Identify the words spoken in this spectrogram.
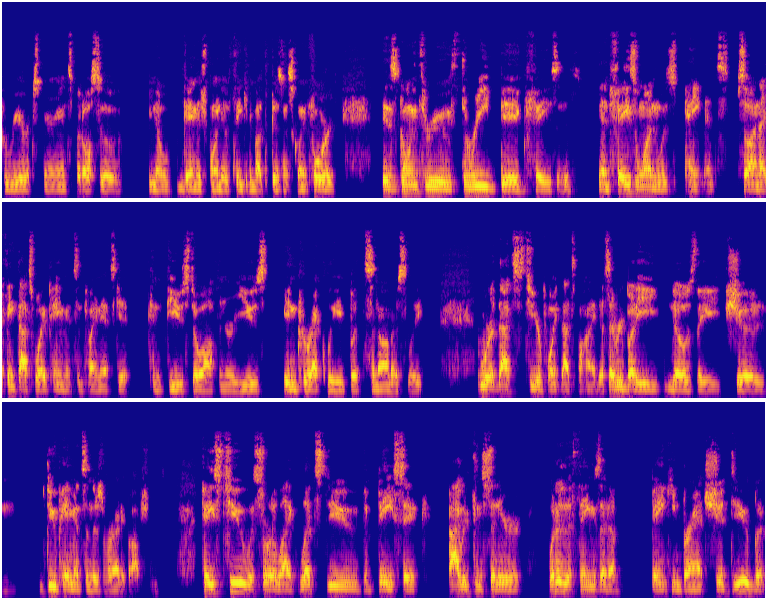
career experience, but also you know vantage point of thinking about the business going forward is going through three big phases and phase one was payments. So, and I think that's why payments and finance get confused so often or used incorrectly, but synonymously. Where that's to your point, that's behind us. Everybody knows they should do payments and there's a variety of options. Phase two was sort of like, let's do the basic, I would consider what are the things that a banking branch should do, but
